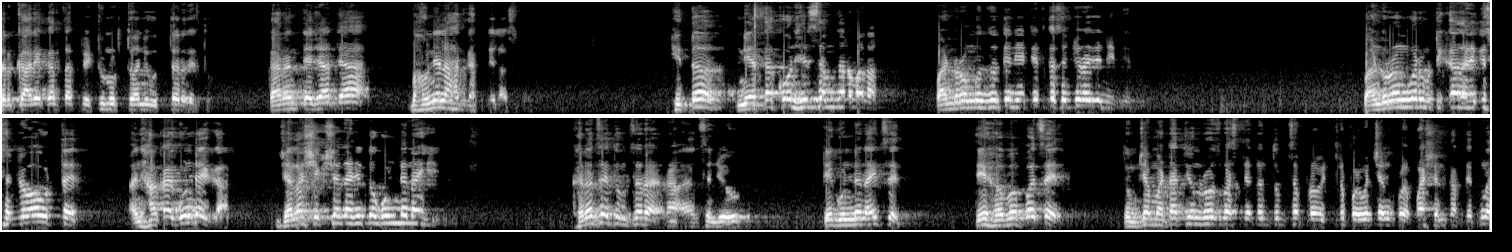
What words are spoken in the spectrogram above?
तर कार्यकर्ता पेटून उठतो आणि उत्तर देतो. कारण त्याच्या त्या भावनेला हात घातलेला असतो. हिथं नेता कोण हे समजा मला. पांडुरंग ते नेतेत का संजूराजे नेतेत? पांडुरंगवर टीका झाली की संजयभाऊ उठतायत. आणि हा काय गुंड आहे का? ज्याला शिक्षा झाली तो गुंड नाही. खरंच आहे तुमचं रा- संजीव ते गुंड नाहीच आहेत. ते हबपच आहेत. तुमच्या मठात येऊन रोज बसतात आणि तुमचं पवित्र प्रवचन पाषण करतात ना.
